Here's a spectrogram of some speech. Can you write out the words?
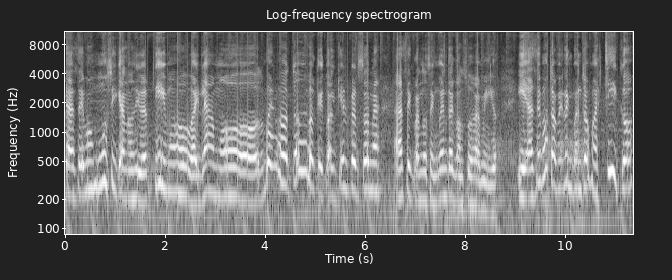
Hacemos música, nos divertimos, bailamos, bueno, todo lo que cualquier persona hace cuando se encuentra con sus amigos. Y hacemos también encuentros más chicos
